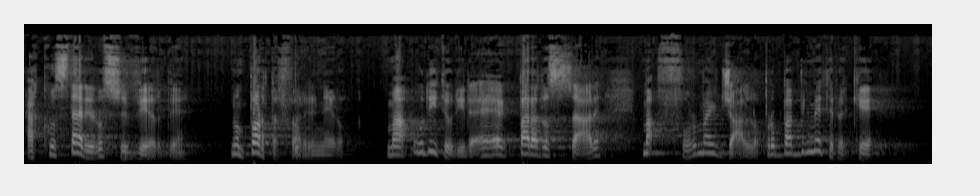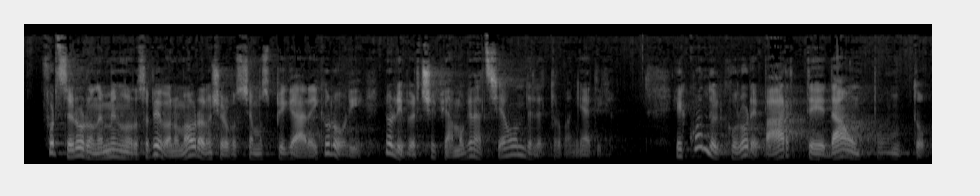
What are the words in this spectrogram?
accostare rosso e verde non porta a fare il nero, ma udite, udite, è paradossale, ma forma il giallo, probabilmente perché forse loro nemmeno lo sapevano, ma ora noi ce lo possiamo spiegare, i colori noi li percepiamo grazie a onde elettromagnetiche. E quando il colore parte da un punto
